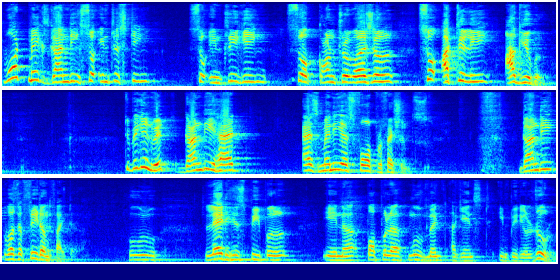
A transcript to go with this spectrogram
What makes Gandhi so interesting, so intriguing, so controversial, so utterly arguable? To begin with, Gandhi had as many as four professions. Gandhi was a freedom fighter who led his people in a popular movement against imperial rule.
